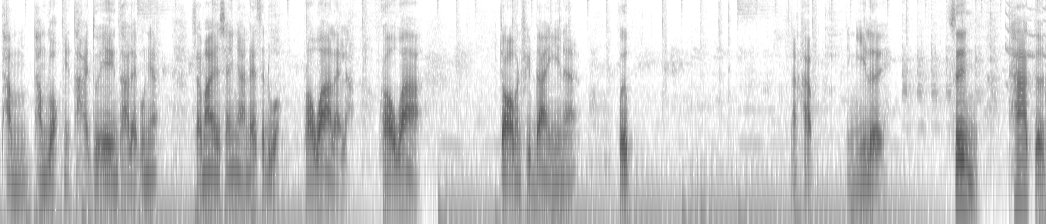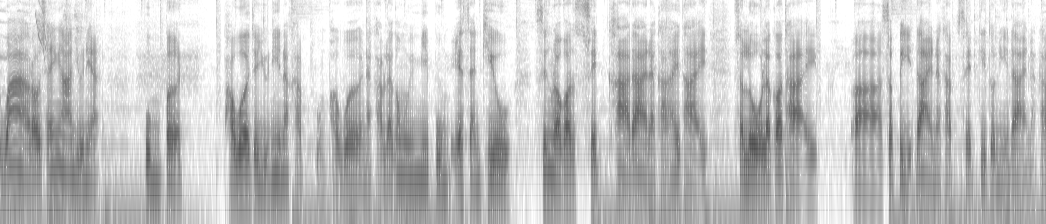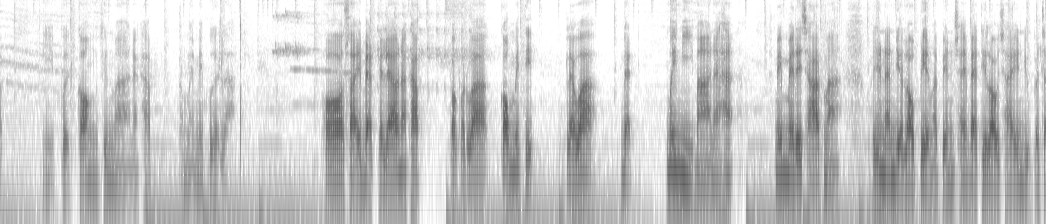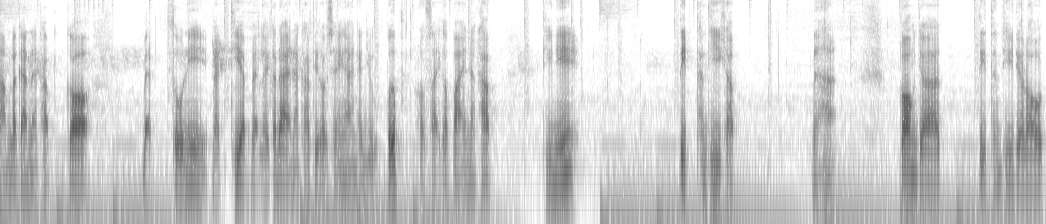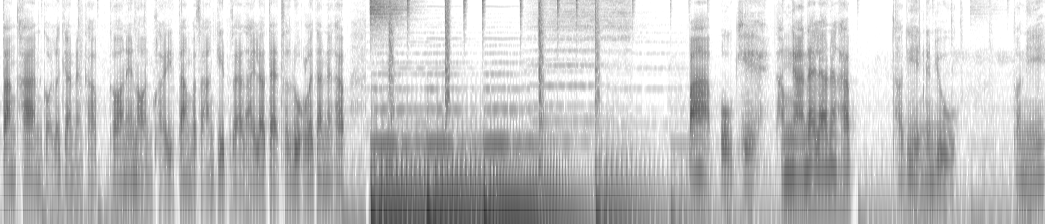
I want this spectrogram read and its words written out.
ทำทำบล็อกเนี่ยถ่ายตัวเองถ่ายอะไรพวกเนี้ยสามารถจะใช้งานได้สะดวก เพราะว่าอะไรล่ะ เพราะว่าจอมันฟลิปได้อย่างนี้นะฮะปุ๊บนะครับ อย่างนี้เลย ซึ่งถ้าเกิดว่าเราใช้งานอยู่เนี่ยปุ่มเปิด power จะอยู่นี่นะครับ ปุ่ม power นะครับ แล้วก็มีปุ่ม S and Q ซึ่งเราก็เซตค่าได้นะครับ ให้ถ่าย slow แล้วก็ถ่ายสปีดได้นะครับ เซตที่ตัวนี้ได้นะครับ นี่เปิดกล้องขึ้นมานะครับทำไมไม่เปิดล่ะ พอใส่แบตไปแล้วนะครับ ปรากฏว่ากล้องไม่ติด แปลว่าแบตไม่มีมานะฮะ ไม่ไม่ได้ชาร์จมา เพราะฉะนั้นเดี๋ยวเราเปลี่ยนมาเป็นใช้แบตที่เราใช้กันอยู่ประจำแล้วกันนะครับ ก็ นี่แบตเทียบแบตอะไรก็ได้นะครับ ที่เราใช้งานกันอยู่ปุ๊บเราใส่เข้าไปนะครับ ทีนี้ติดทันทีครับนะฮะกล้องจะติดทันทีเดี๋ยวเราตั้งค่านก่อนแล้วกันนะครับ ก็แน่นอนใครตั้งภาษาอังกฤษภาษาไทยแล้วแต่สะดวกแล้วกันนะครับป้าบโอเคทำงานได้แล้วนะครับ เท่าที่เห็นกันอยู่ ตอนนี้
